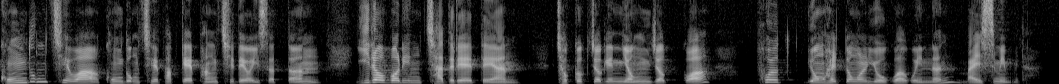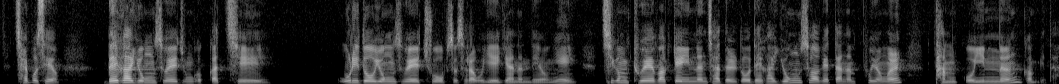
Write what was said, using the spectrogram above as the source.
공동체와 공동체 밖에 방치되어 있었던 잃어버린 자들에 대한 적극적인 영접과 포 용 활동을 요구하고 있는 말씀입니다. 잘 보세요. 내가 용서해 준 것 같이 우리도 용서해 주옵소서라고 얘기하는 내용이 지금 교회 밖에 있는 자들도 내가 용서하겠다는 포용을 담고 있는 겁니다.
